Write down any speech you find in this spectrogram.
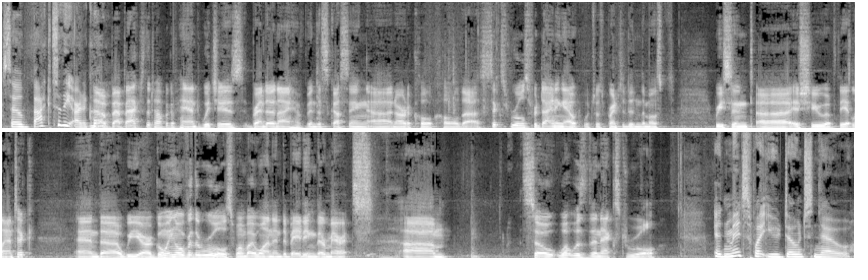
So back to the article. No, ba- back to the topic of hand, which is Brenda and I have been discussing uh, an article called uh, Six Rules for Dining Out, which was printed in the most recent uh, issue of The Atlantic. And uh, we are going over the rules one by one and debating their merits. Um, so, what was the next rule? Admit what you don't know.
